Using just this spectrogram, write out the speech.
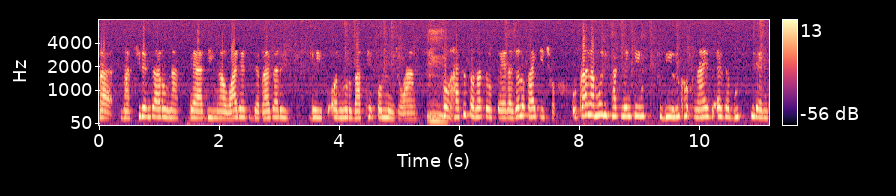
ba ma-students a rona they are being awarded the bursaries based on hore ba performe jwang. Mm. so ha se tsona fela. Jalo ka ke tjho o qala mo departmenteng to be recognized as a good student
